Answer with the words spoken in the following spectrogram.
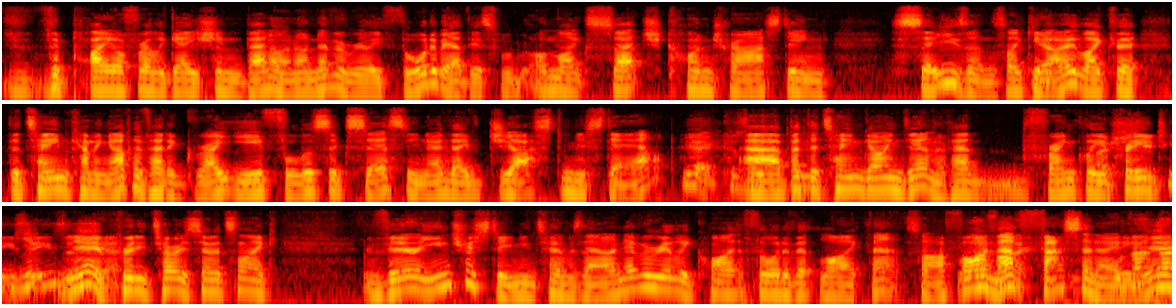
the playoff relegation battle, and I never really thought about this on like such contrasting seasons. Like you Yep. know, like the the team coming up have had a great year, full of success. You know, they've just missed out. Yeah, 'cause uh, but the team going down have had, frankly, a, A pretty season, Yeah, yeah. pretty torrid. So it's like. Very interesting in terms of that. I never really quite thought of it like that. So I Well, I find find that it- fascinating. Well, that, yeah.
